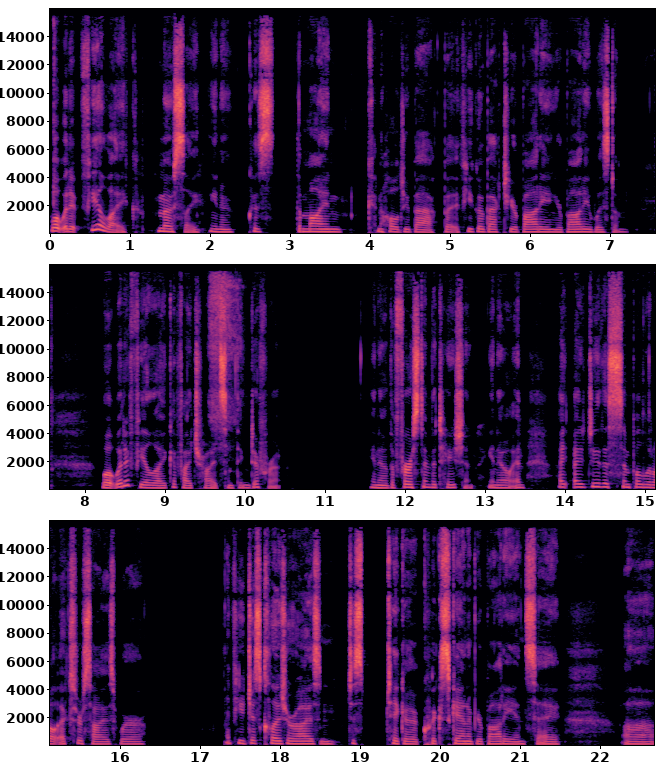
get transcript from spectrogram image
what would it feel like mostly, you know, because the mind can hold you back. But if you go back to your body and your body wisdom, what would it feel like if I tried something different? You know, the first invitation, you know, and I, I do this simple little exercise where if you just close your eyes and just take a quick scan of your body and say, uh,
